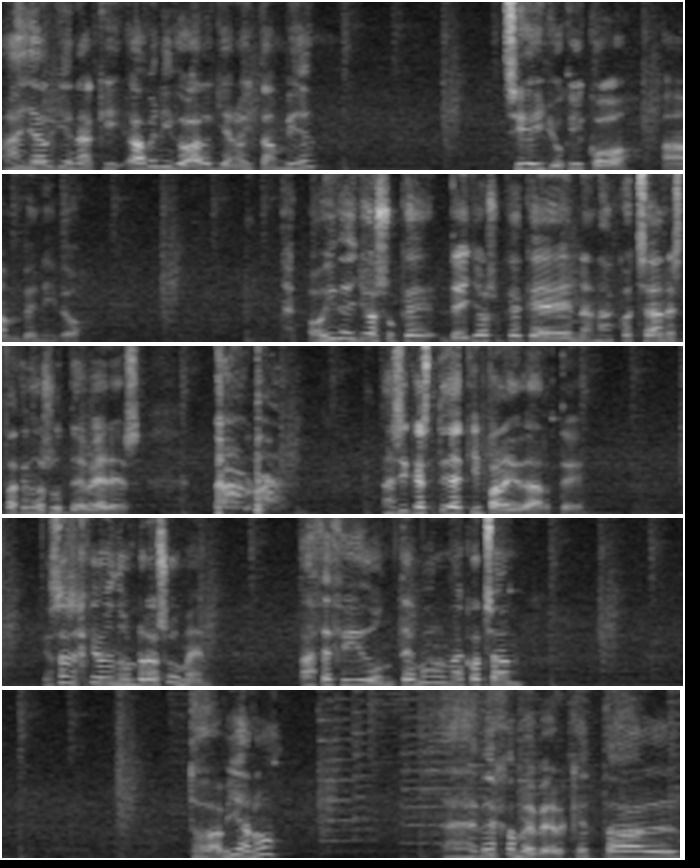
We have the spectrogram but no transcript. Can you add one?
¿Hay alguien aquí? ¿Ha venido alguien hoy también? Sí, Yukiko han venido. Oí de Yosuke, de Yosuke que Nanako-chan está haciendo sus deberes. Así que estoy aquí para ayudarte. ¿Estás escribiendo un resumen? ¿Has decidido un tema, Nanako-chan? Todavía no. Eh, déjame ver, ¿qué tal?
